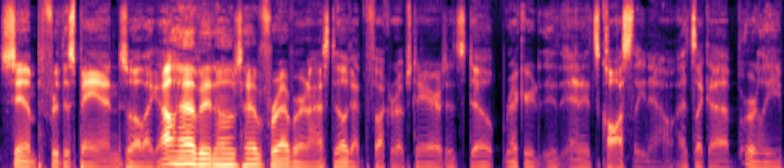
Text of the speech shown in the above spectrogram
simp for this band. So like I'll have it, I'll just have it forever, and I still got the fucker upstairs. It's dope record, and it's costly now. It's like a early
